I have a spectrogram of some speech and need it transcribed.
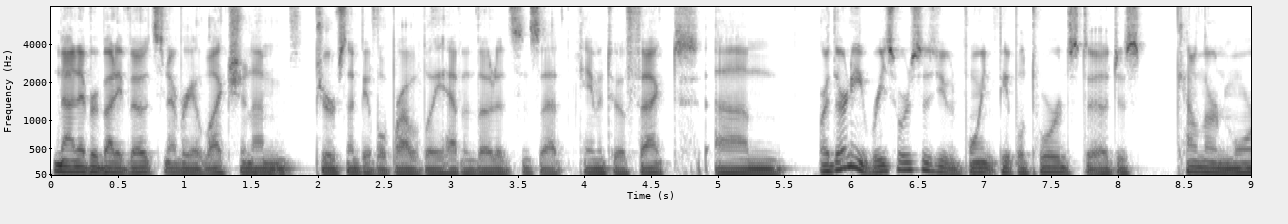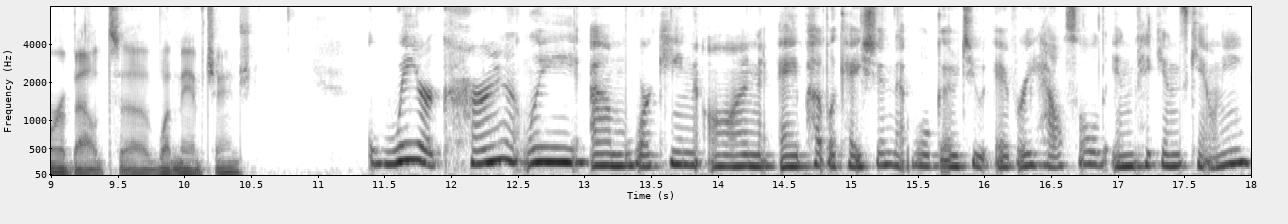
not everybody votes in every election. I'm sure some people probably haven't voted since that came into effect. Um, are there any resources you would point people towards to just kind of learn more about uh, what may have changed? We are currently um, working on a publication that will go to every household in Pickens County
